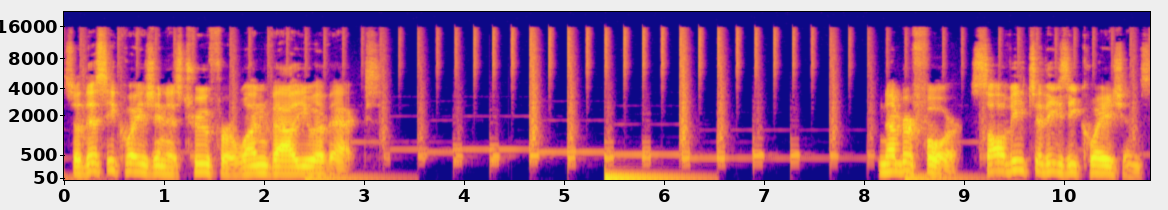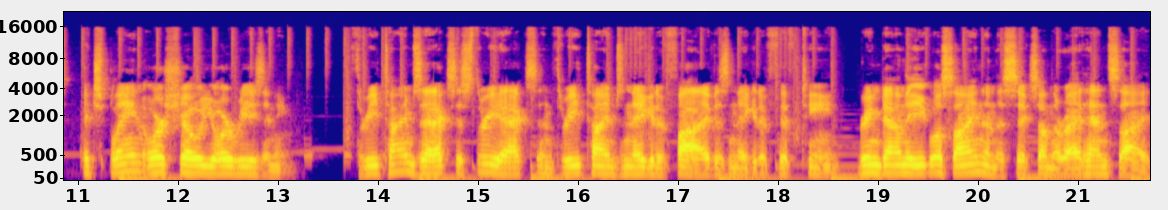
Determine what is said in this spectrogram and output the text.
So this equation is true for one value of x. Number 4. Solve each of these equations. Explain or show your reasoning. 3 times x is 3x, and 3 times negative 5 is negative 15. Bring down the equal sign and the 6 on the right-hand side.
